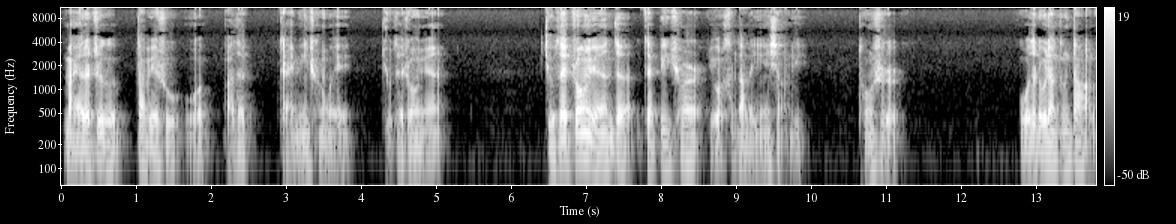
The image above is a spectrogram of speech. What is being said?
买了这个大别墅，我把它改名成为韭菜庄园。韭菜庄园的在币圈有很大的影响力，同时我的流量更大了，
